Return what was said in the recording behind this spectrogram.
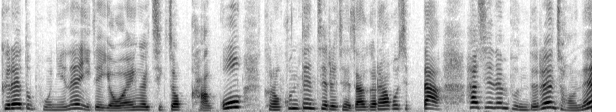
그래도 본인은 이제 여행을 직접 가고 그런 콘텐츠를 제작을 하고 싶다 하시는 분들은 저는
